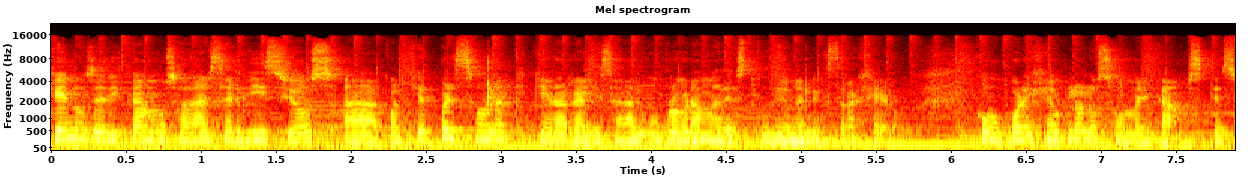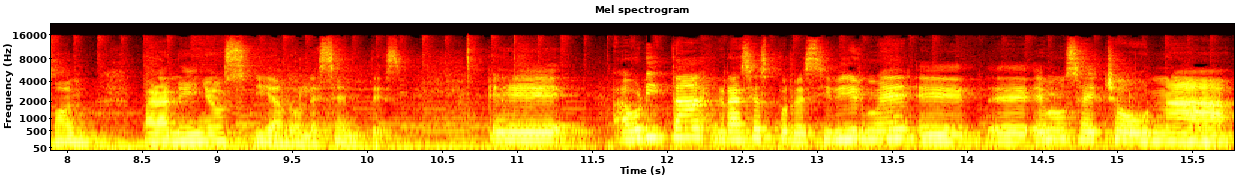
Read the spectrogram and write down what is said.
que nos dedicamos a dar servicios a cualquier persona que quiera realizar algún programa de estudio en el extranjero, como por ejemplo los summer camps, que son para niños y adolescentes. Eh, ahorita, gracias por recibirme, eh, eh, hemos hecho una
